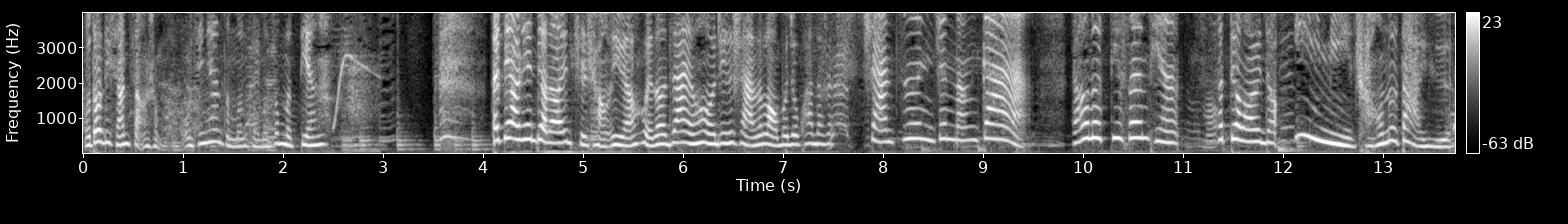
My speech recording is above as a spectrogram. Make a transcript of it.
我到底想讲什么？我今天怎么怎么这么颠？他第二天钓到一尺长鱼，回到家以后，这个傻子老婆就夸他说：“傻子，你真能干。”然后呢，第三天他钓到一条一米长的大鱼，把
